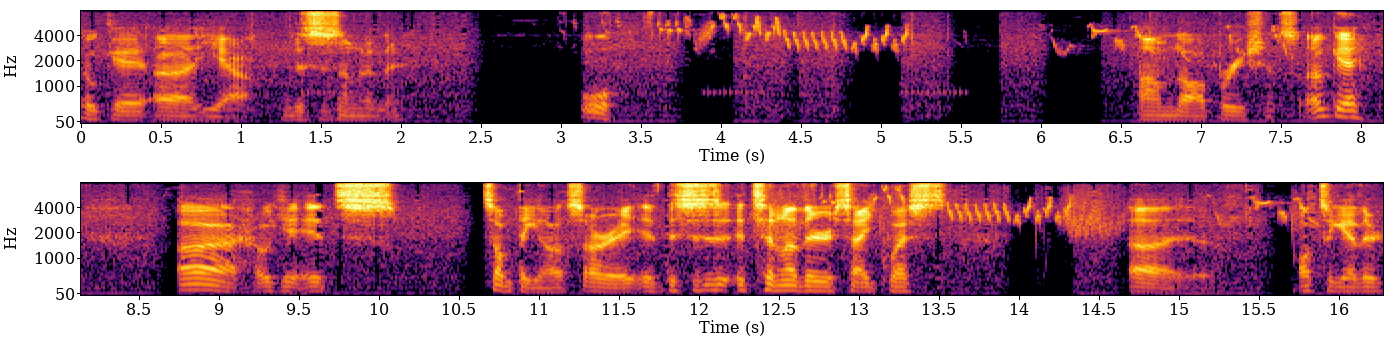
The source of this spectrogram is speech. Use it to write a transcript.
Okay, uh, yeah. This is another. Oh. Um, the operations. Okay. Uh, okay, it's something else. Alright, this is, it's another side quest. Uh, altogether.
